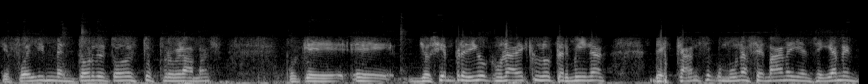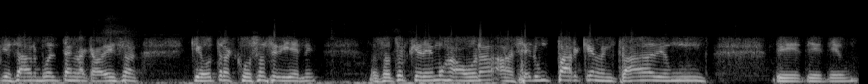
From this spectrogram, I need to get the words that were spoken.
que fue el inventor de todos estos programas, porque eh, yo siempre digo que una vez que uno termina, descanso como una semana y enseguida me empieza a dar vuelta en la cabeza que otras cosas se vienen. Nosotros queremos ahora hacer un parque en la entrada de un, de, un,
